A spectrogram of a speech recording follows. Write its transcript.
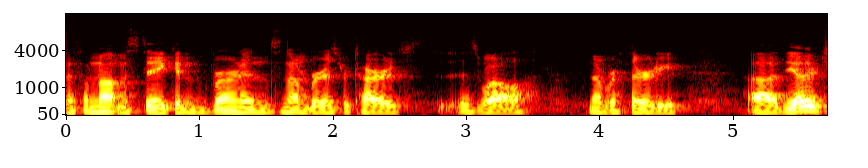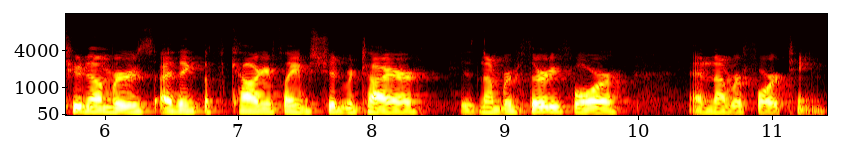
and if I'm not mistaken, Vernon's number is retired as well, number 30. Uh, the other two numbers I think the Calgary Flames should retire is number 34 and number 14.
